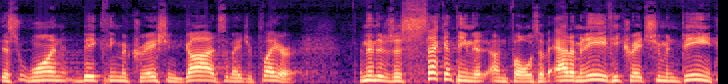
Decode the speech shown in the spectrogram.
this one big theme of creation. God's the major player. And then there's a second theme that unfolds of Adam and Eve. He creates human being.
